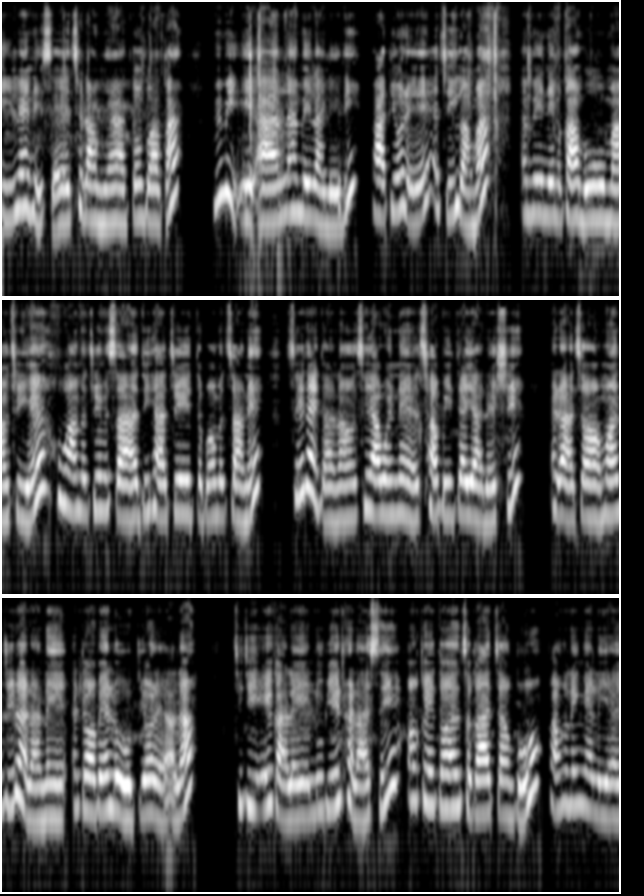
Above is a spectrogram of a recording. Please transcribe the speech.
ဤလက်နေဆဲခြေထောက်များတုံးသွားက မိမိအေးအားလှမ်းမေးလိုက်လေသည်။ဘာပြောတယ်အစည်းကောင်မအမေနေမကောင်းဘူးမောင်ချီရဲ့ဟိုဟာမကျွေးမစားဒီဟာကျွေးသဘောမချနဲ့စေးတိုက်တာတော့ဆရာဝန်နဲ့၆ပြီးတက်ရတယ်ရှင်အဲ့ဒါကြောင့်မောင်ကြီးလာတာနဲ့အတော်ပဲလို့ပြောတယ်ဟာလားချီချီအေးကလည်းလူပြေးထွက်လာစဉ်အော်ကေတော့စကားကြောင့်ကိုကောင်းကလေးငယ်လေးရဲ့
